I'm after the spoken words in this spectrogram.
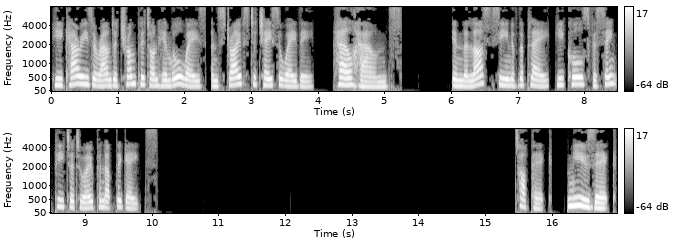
He carries around a trumpet on him always, and strives to chase away the hellhounds. In the last scene of the play, he calls for Saint Peter to open up the gates. Music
